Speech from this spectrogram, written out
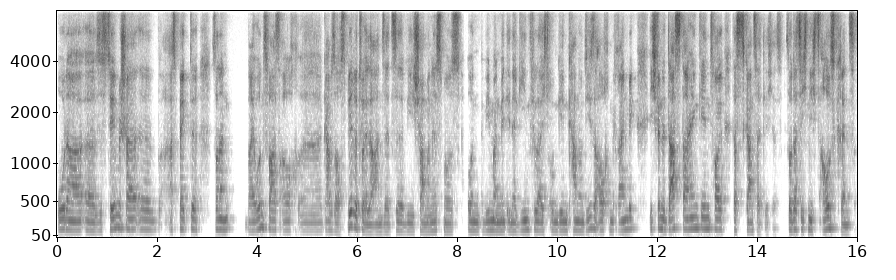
oder äh, systemischer äh, Aspekte, sondern bei uns war es auch, äh, gab es auch spirituelle Ansätze wie Schamanismus und wie man mit Energien vielleicht umgehen kann und diese auch mit reinbringt. Ich finde das dahingehend toll, dass es ganzheitlich ist, so dass ich nichts ausgrenze.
